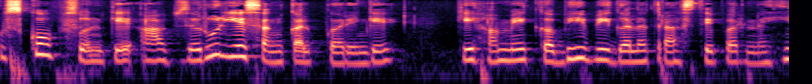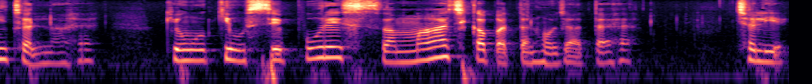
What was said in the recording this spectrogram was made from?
उसको सुन के आप ज़रूर ये संकल्प करेंगे कि हमें कभी भी गलत रास्ते पर नहीं चलना है, क्योंकि उससे पूरे समाज का पतन हो जाता है। चलिए,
